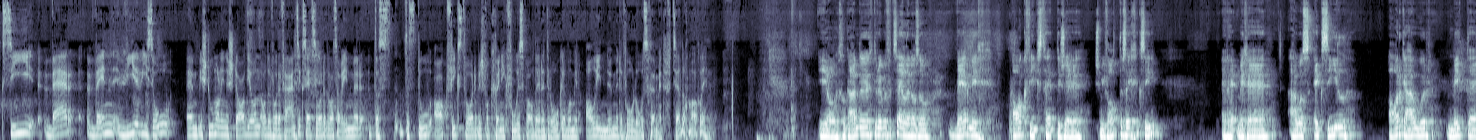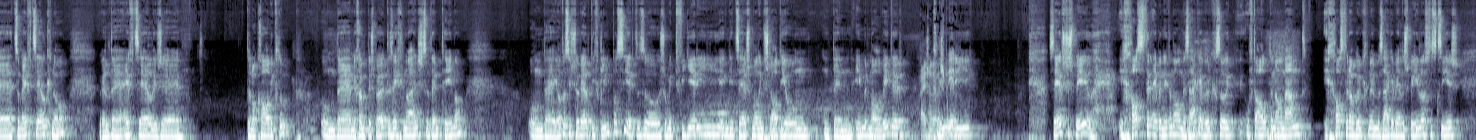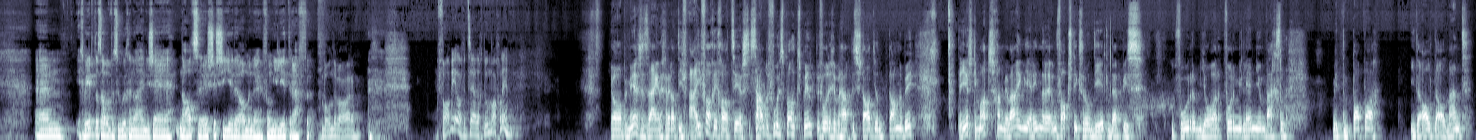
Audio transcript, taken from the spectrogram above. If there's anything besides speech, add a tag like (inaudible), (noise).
Wer, wenn, wie, wieso ähm, bist du mal in ein Stadion oder vor einem Fernseher gesetzt worden was auch immer, dass, dass du angefixt worden bist von König Fußball, dieser Droge, wo wir alle nicht mehr davon loskommen? Erzähl doch mal ein bisschen. Ja, ich kann gerne darüber erzählen. Also, wer mich angefixt hat, ist, äh, ist mein Vater sicher gewesen. Er hat mich äh, auch als Exil Aargauer mit äh, zum FCL genommen, weil der FCL ist äh, der lokale Club und äh, wir kommen dann später sicher noch eins zu dem Thema. Und äh, ja, das ist schon relativ klein passiert. Also schon mit vier irgendwie zuerst mal im Stadion und dann immer mal wieder. Weißt du noch, Spiel? Das erste Spiel, ich kann es dir eben nicht einmal mehr sagen, wirklich so auf der alten Almend ich kann es dir auch wirklich nicht mehr sagen, welches Spiel das war. Ähm, ich werde das aber versuchen, noch einmal äh, nachzurecherchieren an einem Familientreffen. Wunderbar. Fabio, erzähl doch du mal ein bisschen. Ja, bei mir ist es eigentlich relativ einfach. Ich habe zuerst selber Fußball gespielt, bevor ich überhaupt ins Stadion gegangen bin. Der erste Match kann ich mir auch irgendwie erinnern, auf Abstiegsrunde irgendetwas vor dem Jahr, vor dem Millenniumwechsel mit dem Papa in der alten Almend.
